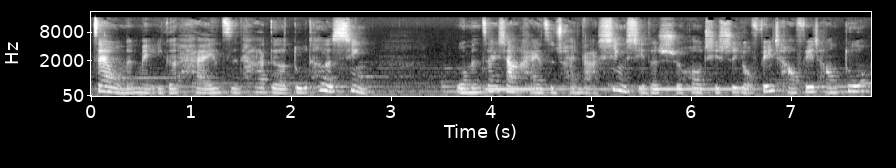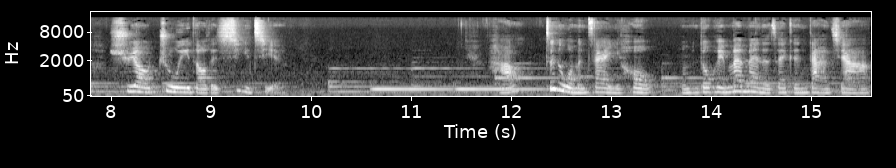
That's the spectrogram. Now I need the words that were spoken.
在我们每一个孩子他的独特性，我们在向孩子传达信息的时候，其实有非常非常多需要注意到的细节。好，这个我们在以后我们都会慢慢的再跟大家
